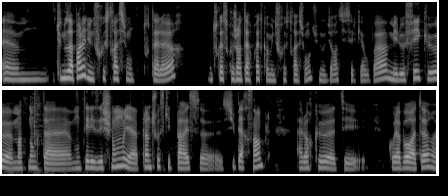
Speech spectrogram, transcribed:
tu nous as parlé d'une frustration tout à l'heure. En tout cas, ce que j'interprète comme une frustration, tu nous diras si c'est le cas ou pas, mais le fait que maintenant que tu as monté les échelons, il y a plein de choses qui te paraissent super simples, alors que tes collaborateurs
